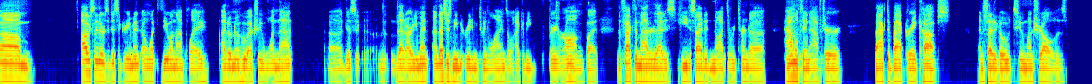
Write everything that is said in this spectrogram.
Um, obviously, there was a disagreement on what to do on that play. I don't know who actually won that. Uh, dis- that argument. And that's just me reading between the lines. I could be very wrong, but the fact of the matter that is he decided not to return to Hamilton after back to back Grey Cups and decided to go to Montreal is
